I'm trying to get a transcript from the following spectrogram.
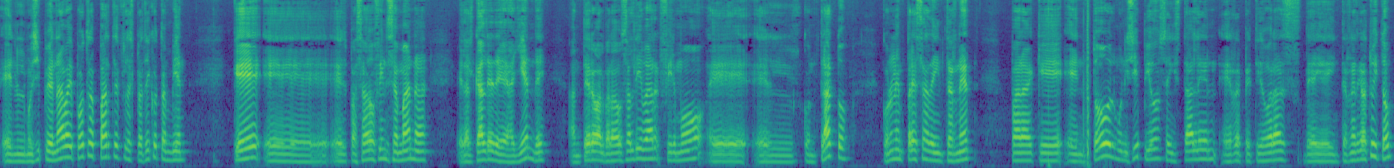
en el municipio de Nava. Y por otra parte, les platico también que eh, el pasado fin de semana el alcalde de Allende, Antero Alvarado Saldívar, firmó eh, el contrato con una empresa de internet para que en todo el municipio se instalen eh, repetidoras de internet gratuito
